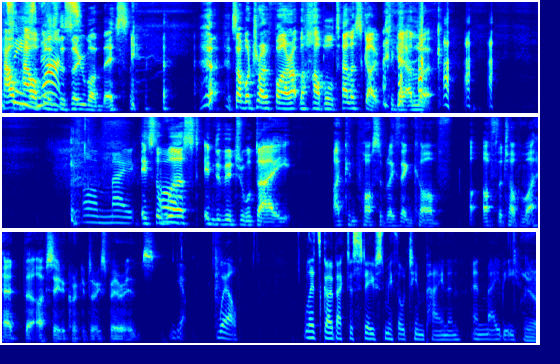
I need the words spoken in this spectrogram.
How see his powerful is the zoom on this?" Someone trying to fire up the Hubble telescope to get a look. Oh, mate. It's the Oh. worst individual day I can possibly think of off the top of my head that I've seen a cricketer experience. Yeah. Well, let's go back to Steve Smith or Tim Paine and, and maybe. Yeah.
